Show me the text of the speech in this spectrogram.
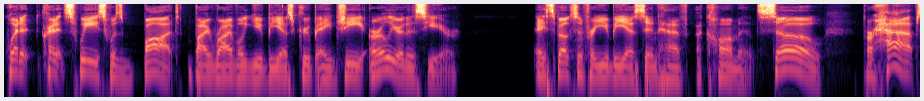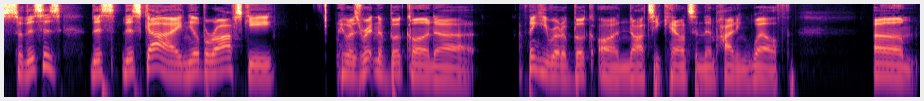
Credit, Credit Suisse was bought by rival UBS Group AG earlier this year. A spokesman for UBS didn't have a comment. So perhaps, so this is this this guy, Neil Barofsky, who has written a book on uh I think he wrote a book on Nazi counts and them hiding wealth. Um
